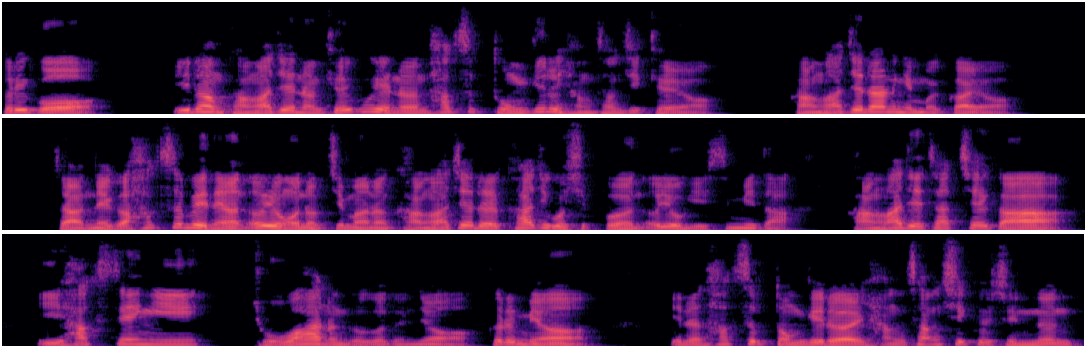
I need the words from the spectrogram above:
그리고 이런 강아지는 결국에는 학습 동기를 향상시켜요. 강아지라는 게 뭘까요? 자, 내가 학습에 대한 의욕은 없지만 강아지를 가지고 싶은 의욕이 있습니다. 강아지 자체가 이 학생이 좋아하는 거거든요. 그러면 이런 학습 동기를 향상시킬 수 있는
